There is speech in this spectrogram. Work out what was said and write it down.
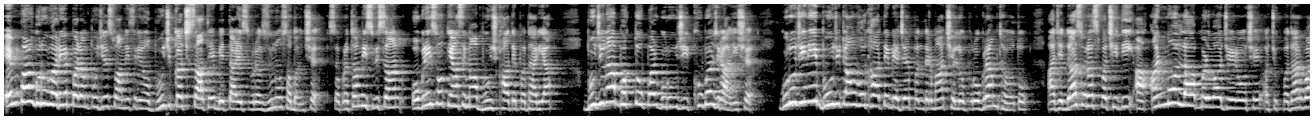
એમ પણ ગુરુવાર્ય પરમ પૂજ્ય સ્વામીશ્રીનો ભુજ કચ્છ સાથે બેતાળીસ વર્ષ જૂનો સંબંધ છે. સૌપ્રથમ ઈસવીસન ઓગણીસો ત્યાસીમાં ભુજ ખાતે પધાર્યા. ભુજના ભક્તો પર ગુરુજી ખૂબ જ રાજી છે. ગુરુજીની ભુજ ટાઉન હોલ ખાતે બે હજાર પંદરમાં છેલ્લો પ્રોગ્રામ થયો હતો. આજે દસ વર્ષ પછીથી આ અનમોલ લાભ મળવા જઈ રહ્યો છે. અચૂક પધારવા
